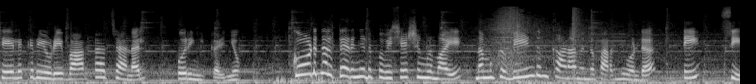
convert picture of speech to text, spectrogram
ചേലക്കരയുടെ വാർത്താ ചാനൽ ഒരുങ്ങിക്കഴിഞ്ഞു. കൂടുതൽ തെരഞ്ഞെടുപ്പ് വിശേഷങ്ങളുമായി നമുക്ക് വീണ്ടും കാണാമെന്ന് പറഞ്ഞുകൊണ്ട് ടീം സി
